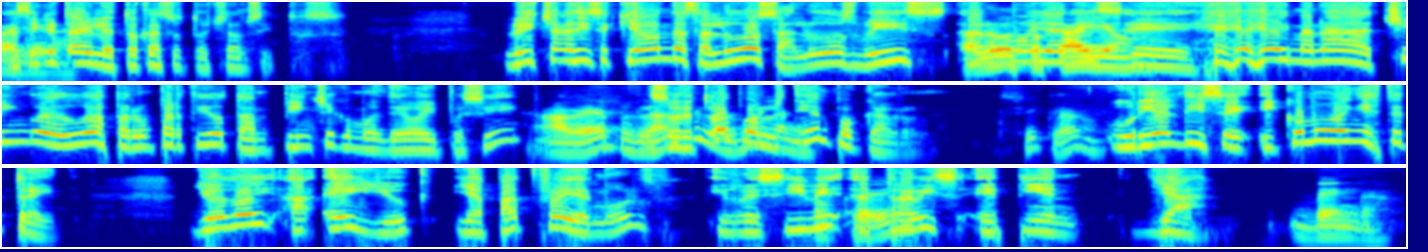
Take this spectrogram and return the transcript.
a Singletary le toca sus touchdowncitos. Luis Chávez dice, ¿qué onda? Saludos, saludos Luis. Aaron Moya dice, hey, manada, chingo de dudas para un partido tan pinche como el de hoy. Pues sí. A ver, pues Sobre todo por el tiempo, cabrón. Sí, claro. Uriel dice, ¿y cómo ven este trade? Yo doy a Ayuk y a Pat Freyermuth y recibe a Travis Etienne. Ya. Venga.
